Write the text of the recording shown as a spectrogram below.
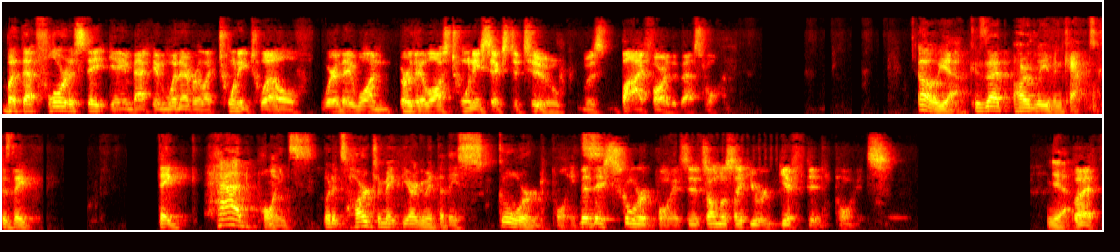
but that Florida State game back in whenever, like 2012, where they won or they lost 26 to two, was by far the best one. Oh yeah, because that hardly even counts because they they had points, but it's hard to make the argument that they scored points. That they scored points. It's almost like you were gifted points. yeah. But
